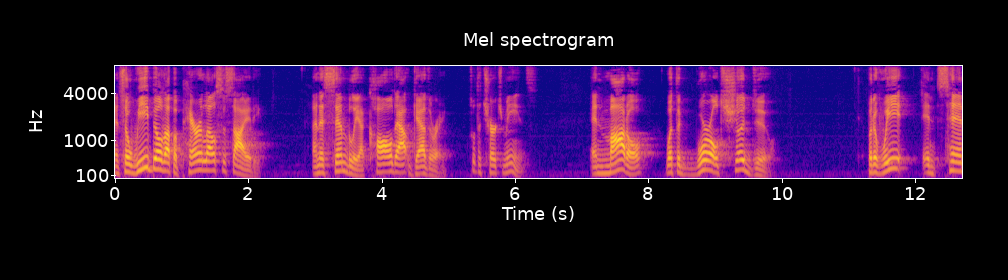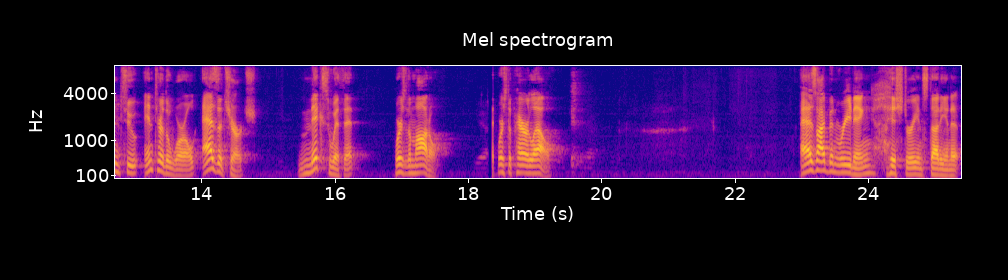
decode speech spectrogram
And so we build up a parallel society, an assembly, a called out gathering. What the church means. And model what the world should do. But if we intend to enter the world as a church, mix with it, where's the model? Where's the parallel? As I've been reading history and studying it,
